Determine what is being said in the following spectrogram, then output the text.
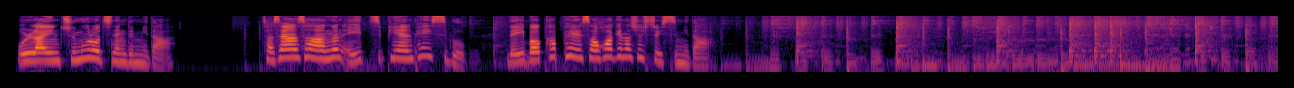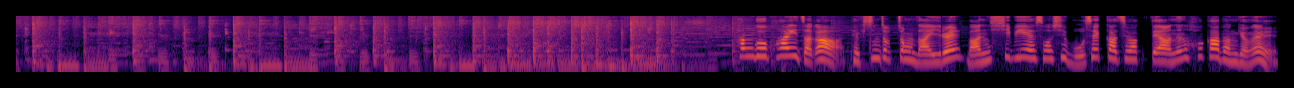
온라인 줌으로 진행됩니다. 자세한 사항은 HPN 페이스북, 네이버 카페에서 확인하실 수 있습니다. 한국 화이자가 백신 접종 나이를 만 12에서 15세까지 확대하는 허가 변경을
